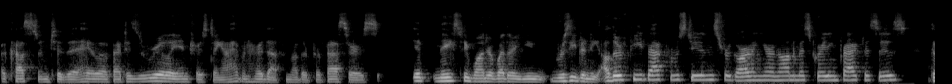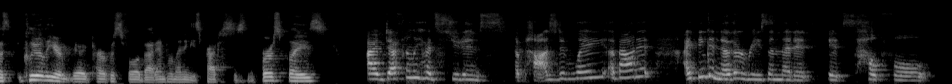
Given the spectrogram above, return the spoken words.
accustomed to the halo effect is really interesting. I haven't heard that from other professors it makes me wonder whether you received any other feedback from students regarding your anonymous grading practices because clearly you're very purposeful about implementing these practices in the first place I've definitely had students a positive way about it. I think another reason that it it's helpful,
